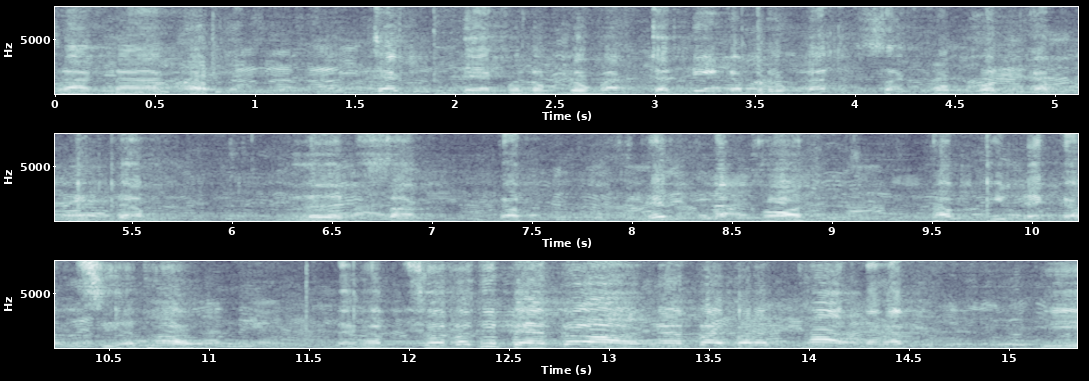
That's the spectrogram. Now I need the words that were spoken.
กลางนากับแจ็คแดงพนมดงรักจันนี่กับรุ่งนั้นสักมงคลกับดินดำเลิศศักดิ์กับเพชรนคร ทัพทีมเล็กกับเสือเท่านะครับ ส่วนวันที่ 8 ก็งานไหว้พระราชทานะครับ ที่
